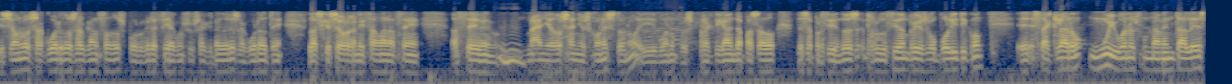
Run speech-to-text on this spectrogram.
y son los acuerdos alcanzados por Grecia con sus acreedores, acuérdate las que se organizaban hace hace un año, dos años con esto, ¿no? y bueno, pues prácticamente ha pasado desapercibido. Entonces, reducido en riesgo político, está claro, muy buenos fundamentales,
